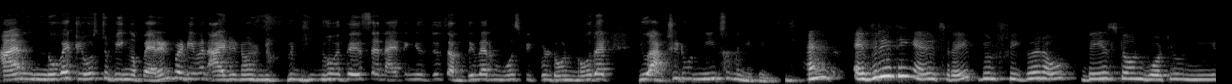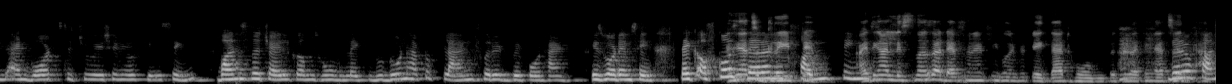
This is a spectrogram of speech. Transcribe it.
I'm nowhere close to being a parent, but even I did not know, know this. And I think it's just something that most people don't know that you actually don't need so many things. And everything else, right? You'll figure out based on what you need and what situation you're facing once the child comes home. Like you don't have to plan for it beforehand, is what I'm saying. Like, of course, there are like fun tip. things. I think our listeners are definitely going to take that home because I think that's there are fun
